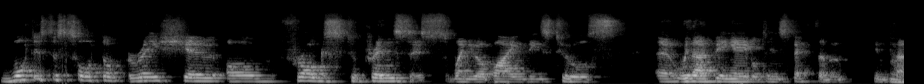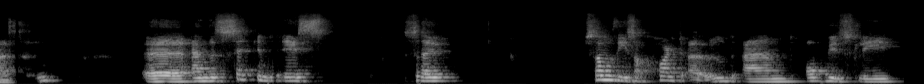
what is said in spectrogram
what is the sort of ratio of frogs to princes when you are buying these tools uh, without being able to inspect them in hmm. person? Uh, and the second is, so some of these are quite old and obviously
